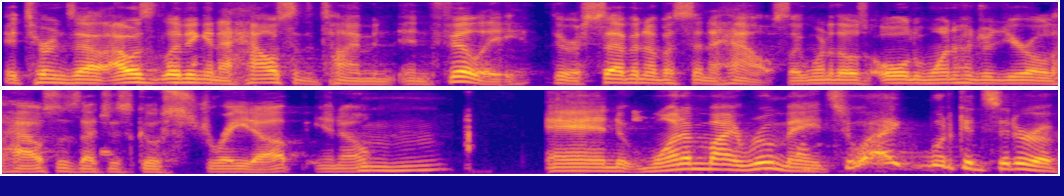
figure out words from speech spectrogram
it turns out I was living in a house at the time in, in Philly. There were seven of us in a house, like one of those old 100 year old houses that just go straight up, you know? Mhm. And one of my roommates, who I would consider a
